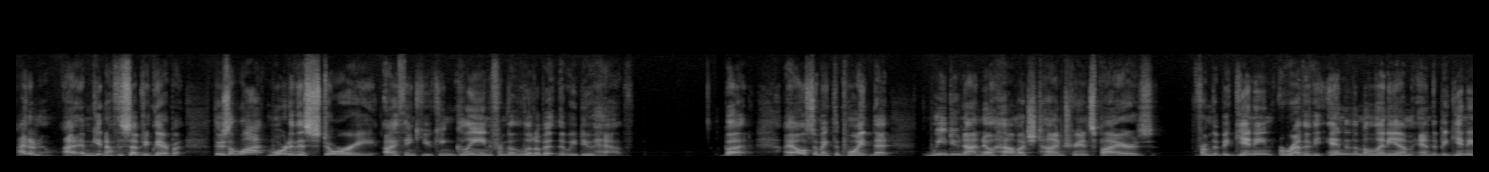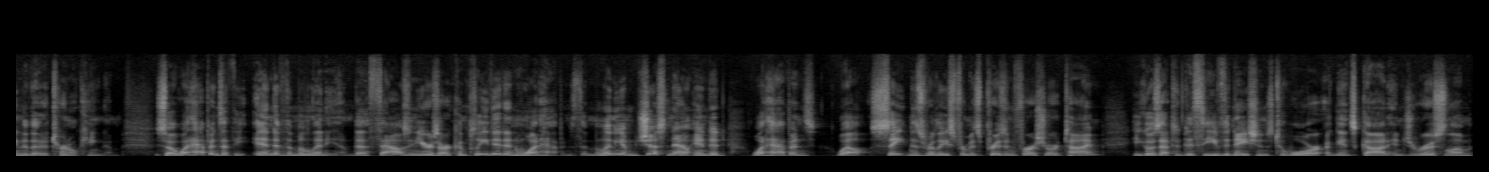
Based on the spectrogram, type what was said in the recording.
I don't know. I, am getting off the subject there, but there's a lot more to this story I think you can glean from the little bit that we do have. But I also make the point that we do not know how much time transpires from the beginning, or rather the end of the millennium and the beginning of the eternal kingdom. So, what happens at the end of the millennium? The thousand years are completed, and what happens? The millennium just now ended. What happens? Well, Satan is released from his prison for a short time. He goes out to deceive the nations to war against God in Jerusalem.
